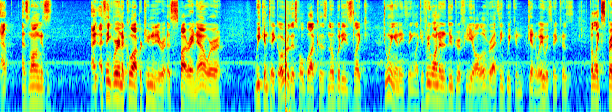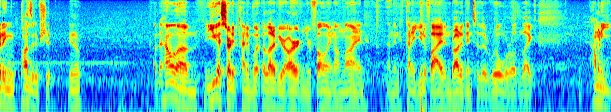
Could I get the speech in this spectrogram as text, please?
at, as long as I, I think we're in a cool opportunity a spot right now where we can take over this whole block because nobody's like doing anything. Like if we wanted to do graffiti all over i think we can get away with it because but like spreading positive shit you know How um, you guys started kind of a lot of your art and your following online, and then kind of unified and brought it into the real world. Like, how many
